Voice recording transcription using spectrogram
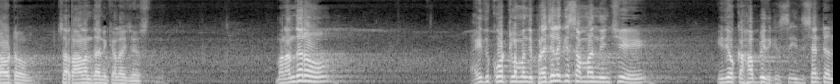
కావటం చాలా ఆనందాన్ని కలగజేస్తుంది. మనందరం ఐదు కోట్ల మంది ప్రజలకి సంబంధించి ఇది ఒక హబ్ ఇది ఇది సెంటర్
